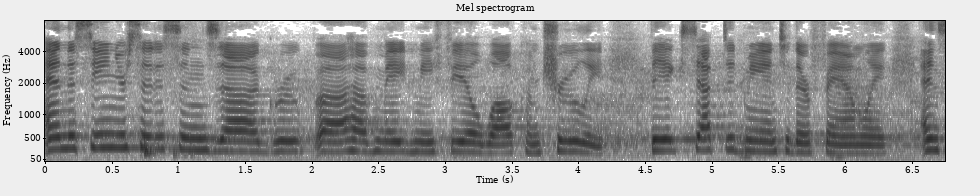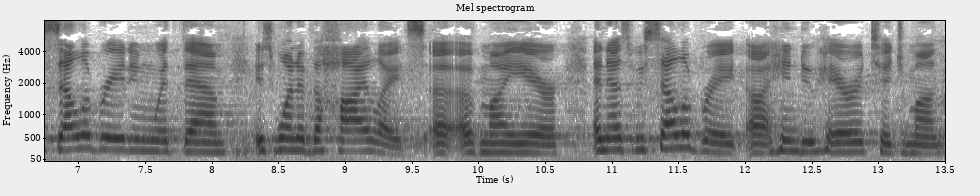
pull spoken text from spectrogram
And the senior citizens uh, group uh, have made me feel welcome, truly. They accepted me into their family, and celebrating with them is one of the highlights uh, of my year. And as we celebrate uh, Hindu Heritage Month,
